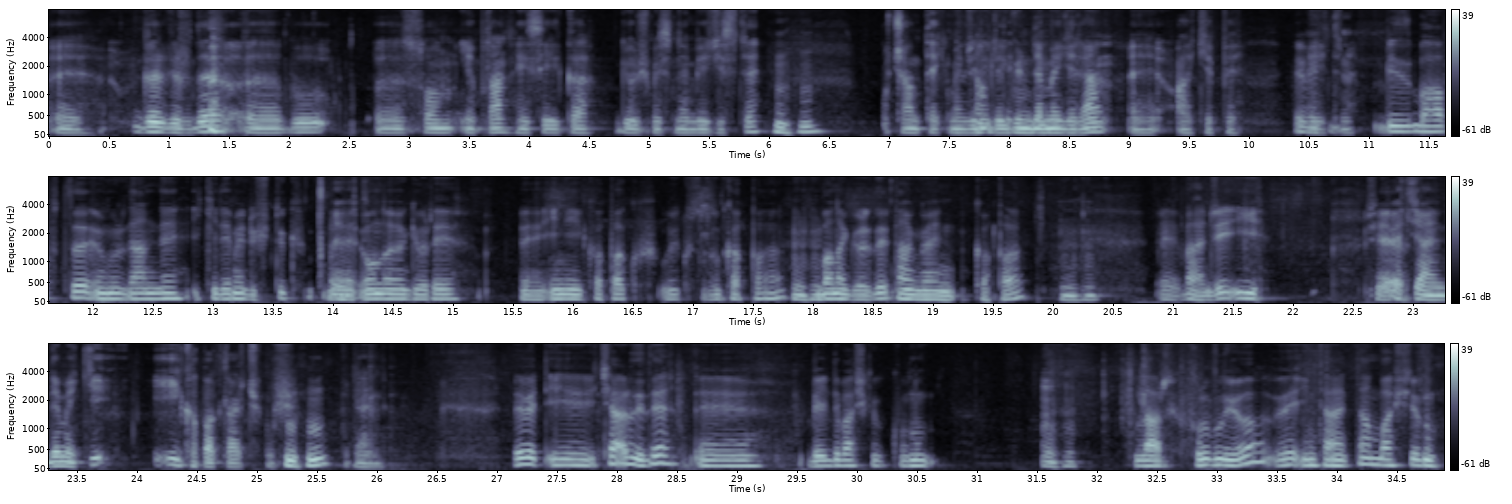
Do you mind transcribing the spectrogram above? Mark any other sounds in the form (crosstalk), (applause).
e, Gırgır'da e, bu e, son yapılan HSYK görüşmesinde mecliste hı hı. Uçan tekmeleriyle gündeme gelen e, AKP evet, heyetini. Biz bu hafta Ömürden'le ikileme düştük. E, evet. E, ona göre e, en iyi kapak uykusuzun kapağı. Hı hı. Bana göre de penguen kapağı. Hı hı. E, bence iyi. Şeyler. Evet yani demek ki iyi kapaklar çıkmış. Hı hı. Yani. Evet e, içeride de e, belli başka konular fırlıyor ve internetten başladım.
